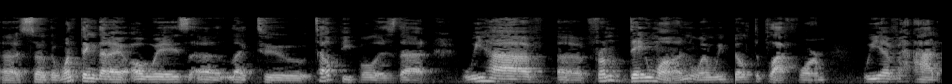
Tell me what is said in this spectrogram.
Uh, so the one thing that I always uh, like to tell people is that we have, uh, from day one when we built the platform, we have had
